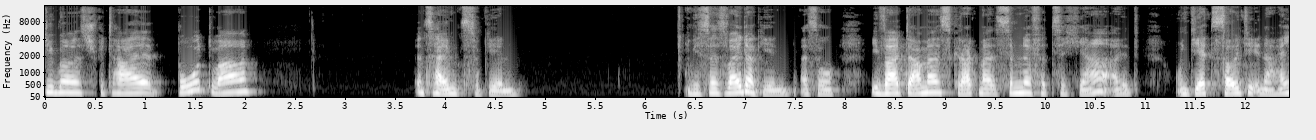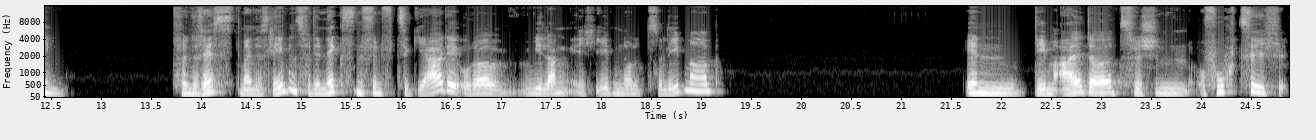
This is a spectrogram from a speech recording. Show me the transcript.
die mir das Spital bot, war, ins Heim zu gehen. Wie soll es weitergehen? Also ich war damals gerade mal 47 Jahre alt und jetzt sollte ich in ein Heim. Für den Rest meines Lebens, für die nächsten 50 Jahre oder wie lange ich eben noch zu leben habe in dem Alter zwischen 50,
